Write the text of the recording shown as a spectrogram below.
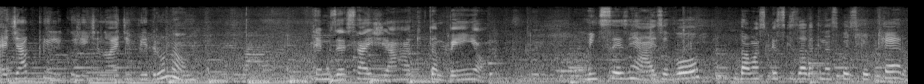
É de acrílico, gente, não é de vidro não. Temos essa jarra aqui também, ó. 26 reais. Eu vou dar umas pesquisadas aqui nas coisas que eu quero.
